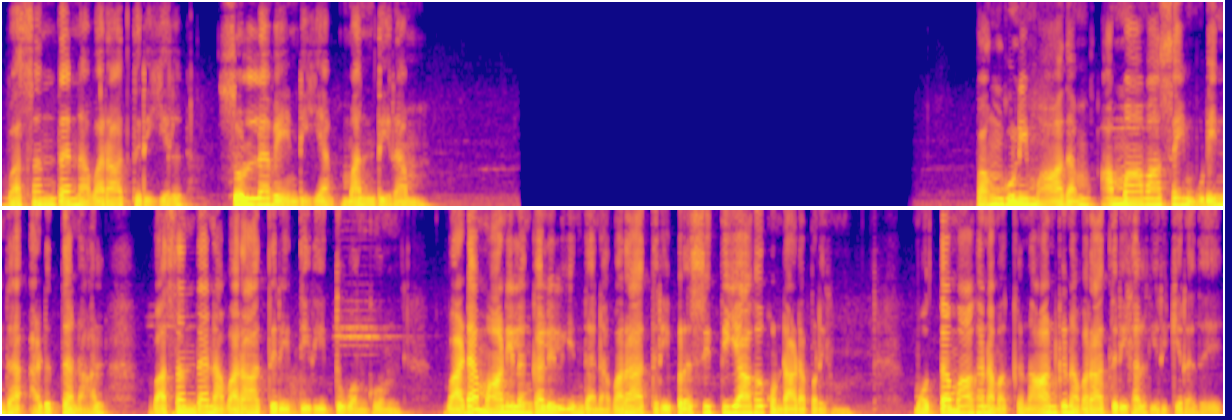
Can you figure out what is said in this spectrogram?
வசந்த நவராத்திரியில் சொல்ல வேண்டிய மந்திரம் பங்குனி மாதம் அமாவாசை முடிந்த அடுத்த நாள் வசந்த நவராத்திரி திதி துவங்கும். வட மாநிலங்களில் இந்த நவராத்திரி பிரசித்தியாக கொண்டாடப்படும். மொத்தமாக நமக்கு நான்கு நவராத்திரிகள் இருக்கிறது.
